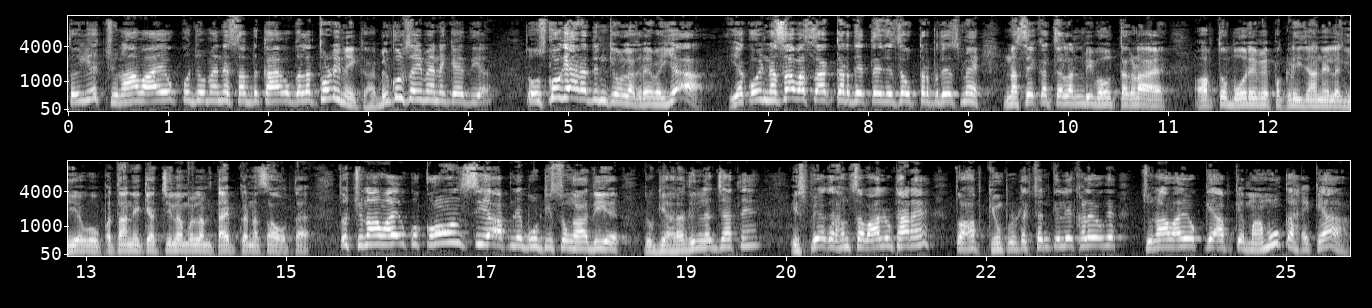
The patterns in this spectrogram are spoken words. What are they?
तो ये चुनाव आयोग को जो मैंने शब्द कहा है, वो गलत थोड़ी नहीं कहा। बिल्कुल सही मैंने कह दिया। तो उसको ग्यारह दिन क्यों लग रहे भैया? या कोई नशा वसा कर देते हैं, जैसे उत्तर प्रदेश में नशे का चलन भी बहुत तगड़ा है। अब तो बोरे में पकड़ी जाने लगी है, वो पता नहीं क्या चिलम उलम टाइप का नशा होता है। तो चुनाव आयोग को कौन सी आपने बूटी सुंगा दी है? जो ग्यारह दिन लग जाते हैं। इस पे अगर हम सवाल उठा रहे हैं तो आप क्यों प्रोटेक्शन के लिए खड़े हो गए? चुनाव आयोग के आपके मामू का है क्या?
